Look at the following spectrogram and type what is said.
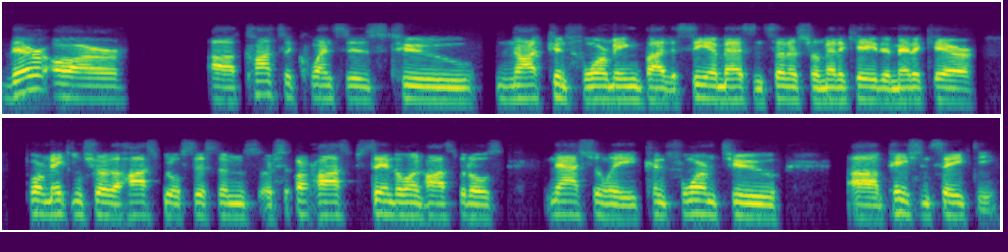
there are uh, consequences to not conforming by the CMS and Centers for Medicaid and Medicare for making sure the hospital systems or, or hosp- standalone hospitals nationally conform to uh, patient safety.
